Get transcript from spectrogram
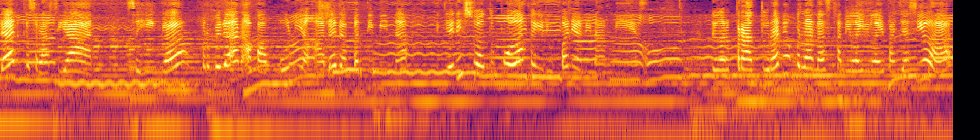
dan keserasian. Sehingga perbedaan apa pun yang ada dapat dibina menjadi suatu pola kehidupan yang dinamis. Dengan peraturan yang berlandaskan nilai-nilai Pancasila,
